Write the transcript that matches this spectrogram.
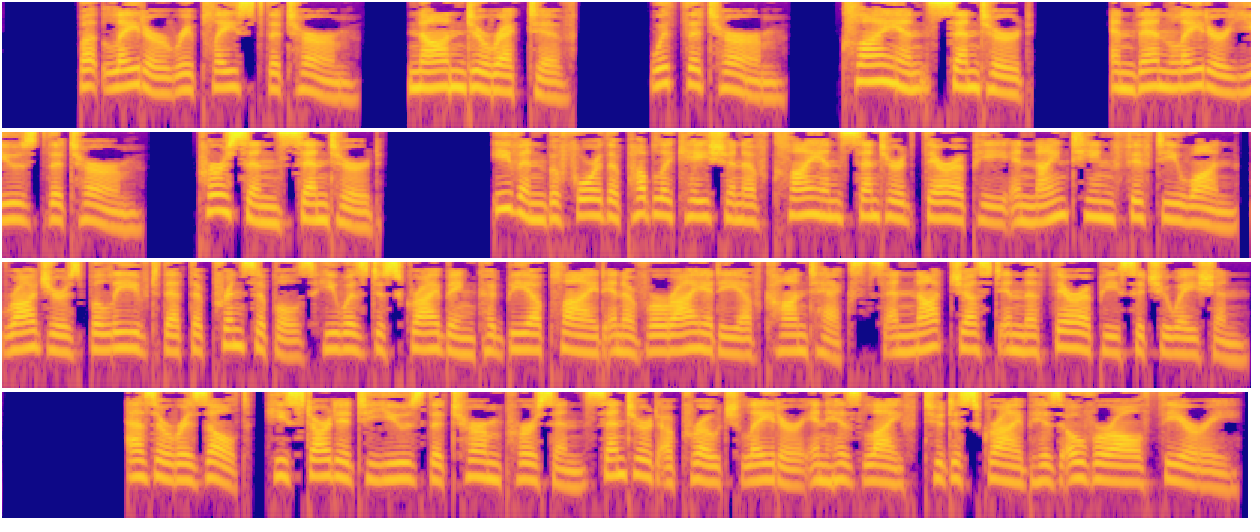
but later replaced the term non-directive with the term client-centered, and then later used the term person-centered. Even before the publication of client-centered therapy in 1951, Rogers believed that the principles he was describing could be applied in a variety of contexts and not just in the therapy situation. As a result, he started to use the term person-centered approach later in his life to describe his overall theory.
